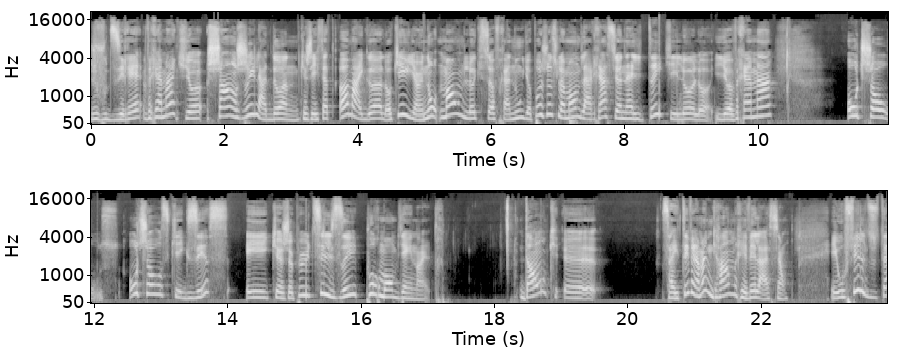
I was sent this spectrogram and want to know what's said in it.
je vous dirais, vraiment qui a changé la donne, que j'ai fait, oh my god, OK, il y a un autre monde là qui s'offre à nous. Il n'y a pas juste le monde de la rationalité qui est là, là. Il y a vraiment autre chose, autre chose qui existe et que je peux utiliser pour mon bien-être. Donc, euh, ça a été vraiment une grande révélation. Et au fil du temps,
